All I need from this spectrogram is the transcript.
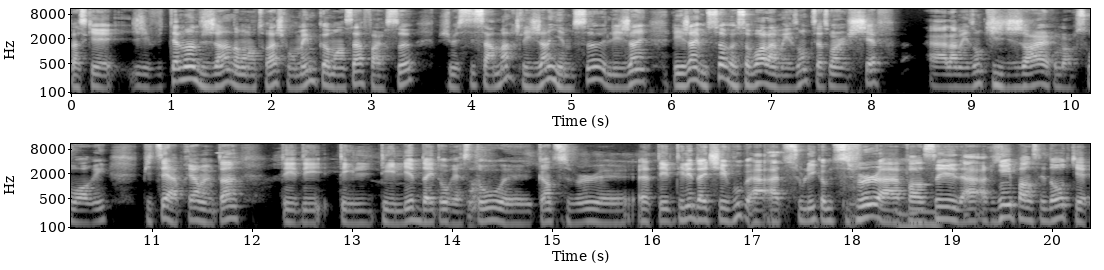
Parce que j'ai vu tellement de gens dans mon entourage qui ont même commencé à faire ça. Je me suis dit, ça marche, les gens ils aiment ça. Les gens, les gens aiment ça recevoir à la maison, que ce soit un chef à la maison qui gère leur soirée. Puis tu sais, après, en même temps, t'es, t'es, t'es, t'es libre d'être au resto euh, quand tu veux. euh, euh, t'es, t'es libre d'être chez vous à, à te saouler comme tu veux, à penser, à rien penser d'autre que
